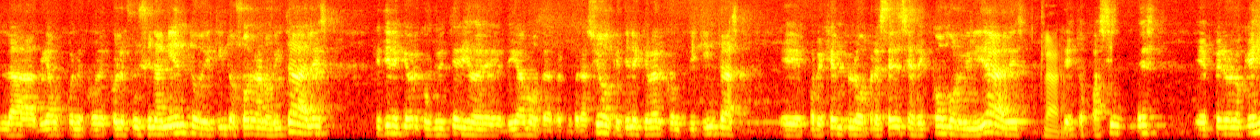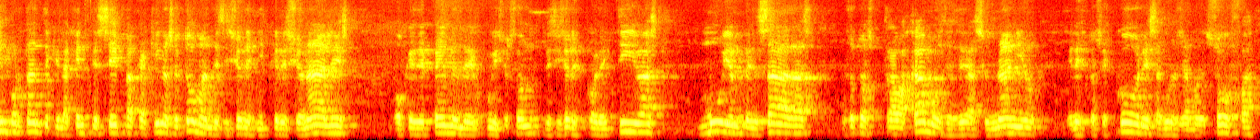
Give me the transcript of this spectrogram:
la, digamos, con, el, funcionamiento de distintos órganos vitales, que tienen que ver con criterios de, digamos, de recuperación, que tienen que ver con distintas, eh, por ejemplo, presencias de comorbilidades de estos pacientes eh, pero lo que es importante es que la gente sepa que aquí no se toman decisiones discrecionales o que dependen del juicio, son decisiones colectivas, muy bien pensadas. Nosotros trabajamos desde hace un año en estos scores, algunos se llaman SOFA,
